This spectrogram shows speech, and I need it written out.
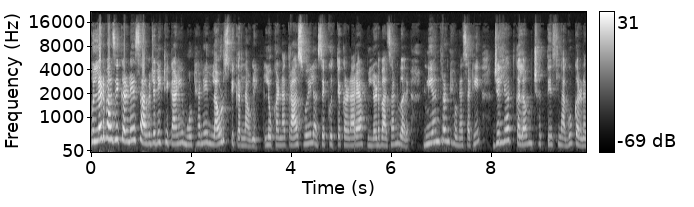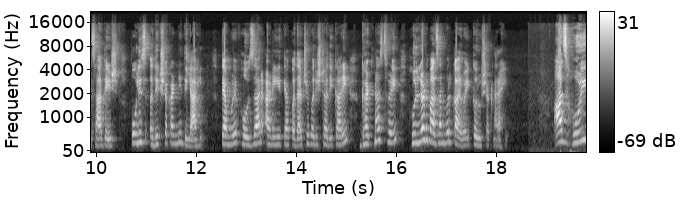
हुल्लडबाजी करणे सार्वजनिक ठिकाणी मोठ्याने लाऊडस्पीकर लावणे. लोकांना त्रास होईल असे कृत्य करणाऱ्या हुल्लडबाजांवर नियंत्रण ठेवण्यासाठी जिल्ह्यात कलम छत्तीस लागू करण्याचा आदेश पोलीस अधीक्षकांनी दिला आहे. त्यामुळे फौजदार आणि त्या पदाचे वरिष्ठ अधिकारी घटनास्थळी हुल्लडबाजांवर कारवाई करू शकणार आहे आज होळी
